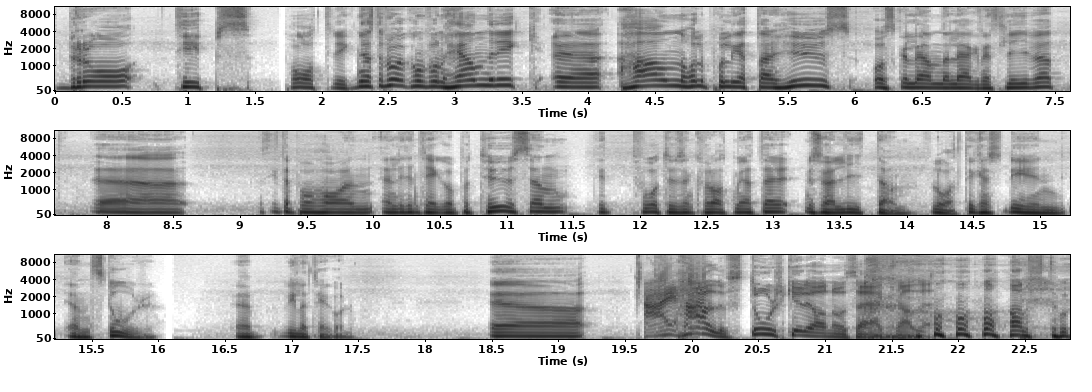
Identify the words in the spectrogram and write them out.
Bra tips Patrik. Nästa fråga kommer från Henrik. Eh, han håller på och letar hus och ska lämna lägenhetslivet. Eh, sitter på att ha en, en liten trädgård på 1000 till 2000 kvadratmeter. Nu sa jag liten. Förlåt. Det, kanske, det är en, en stor eh, villaträdgård. Eh, Nej, halvstor skulle jag nog säga, Kalle. Halvstor.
